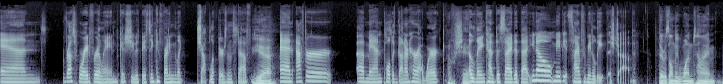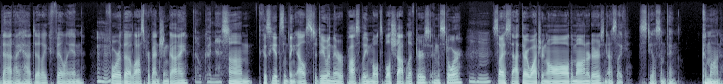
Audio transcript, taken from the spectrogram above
and Russ worried for Elaine because she was basically confronting like shoplifters and stuff. Yeah. And after a man pulled a gun on her at work, Oh shit. Elaine kind of decided that, you know, maybe it's time for me to leave this job. There was only one time that I had to like fill in Mm-hmm. for the loss prevention guy, Oh goodness. um, because he had something else to do, and there were possibly multiple shoplifters in the store. mm-hmm. So I sat there watching all the monitors, and I was like, "Steal something, come on!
